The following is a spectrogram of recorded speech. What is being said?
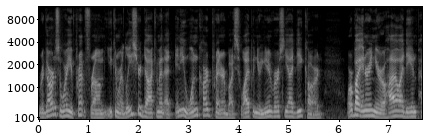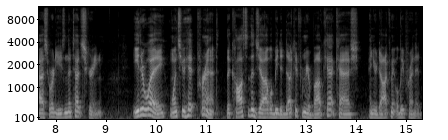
regardless of where you print from, you can release your document at any OneCard printer by swiping your university ID card or by entering your Ohio ID and password using the touchscreen. Either way, once you hit print, the cost of the job will be deducted from your Bobcat Cash and your document will be printed.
